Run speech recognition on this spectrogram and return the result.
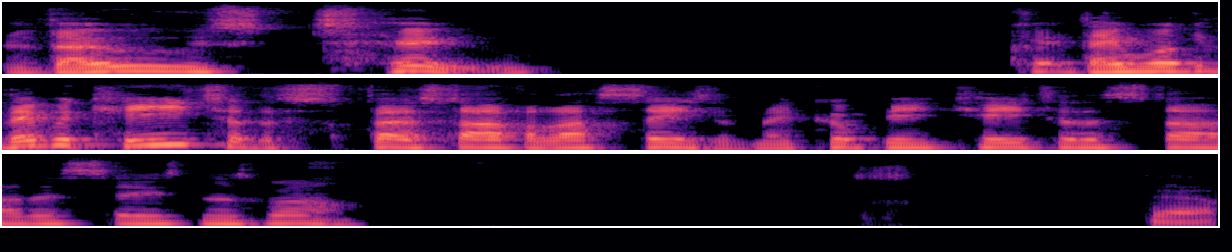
those two they were they were key to the first half of last season. They could be key to the start of this season as well. Yeah,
